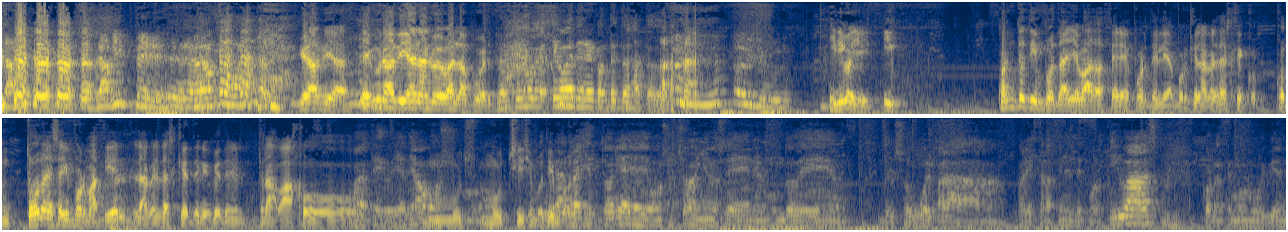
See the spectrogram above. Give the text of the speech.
David, David Pérez. Gracias. Tengo una Diana nueva en la puerta. Tengo que, tengo que tener contentos a todos. Ay, qué bueno. Y digo yo, ¿y cuánto tiempo te ha llevado a hacer Sportelia? Porque la verdad es que con, con toda esa información, la verdad es que he tenido que tener trabajo Bueno, te digo, ya llevamos much- muchísimo una tiempo. ¿no? trayectoria, ya llevamos 8 años en el mundo de, del software para, para instalaciones deportivas, conocemos muy bien,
